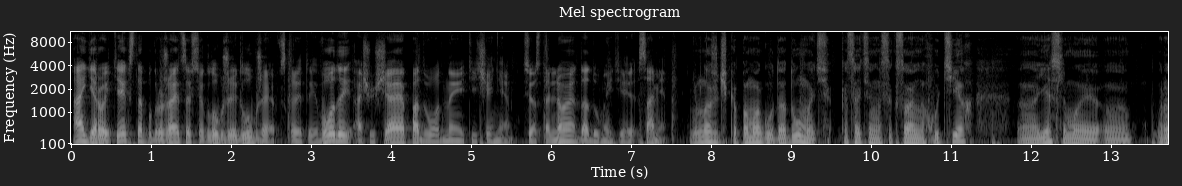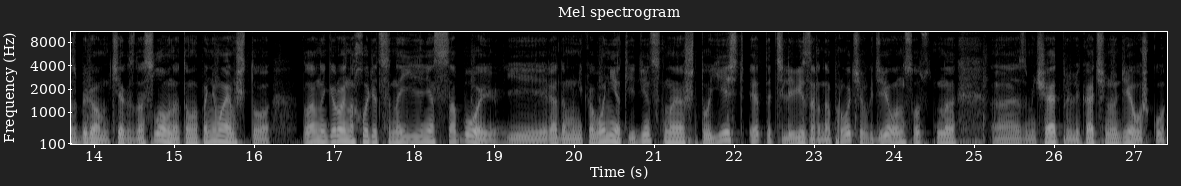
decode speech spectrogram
А герой текста погружается все глубже и глубже в скрытые воды, ощущая подводные течения. Все остальное додумайте сами. Немножечко помогу додумать касательно сексуальных утех. Э, если мы э, разберем текст дословно, то мы понимаем, что главный герой находится наедине с собой, и рядом никого нет. Единственное, что есть, это телевизор напротив, где он, собственно, э, замечает привлекательную девушку.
